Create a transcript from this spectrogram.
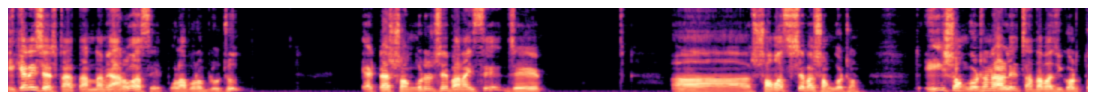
এখানেই শেষ না, তার নামে আরও আছে পোলা বড় ব্লুটুথ। একটা সংগঠন সে বানাইছে যে সমাজসেবা সংগঠন। তো এই সংগঠনের আড়ে চাঁদাবাজি করত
